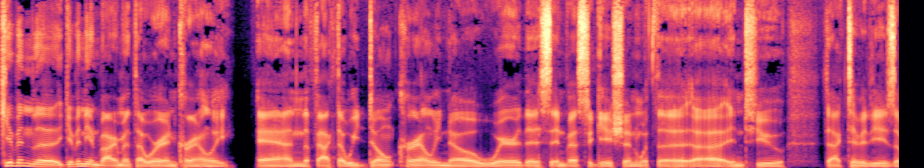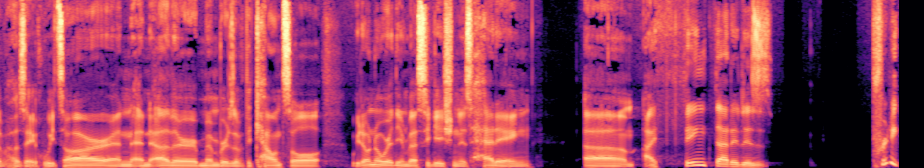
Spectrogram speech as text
given the given the environment that we're in currently, and the fact that we don't currently know where this investigation with the uh, into the activities of Jose Huizar and and other members of the council, we don't know where the investigation is heading. Um, I think that it is pretty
